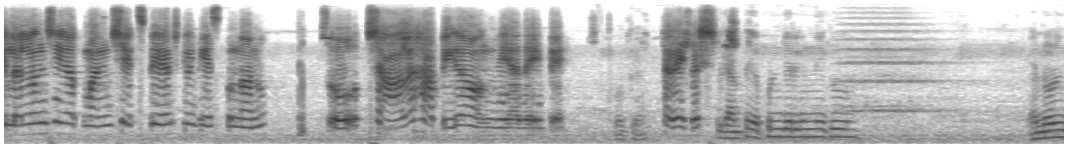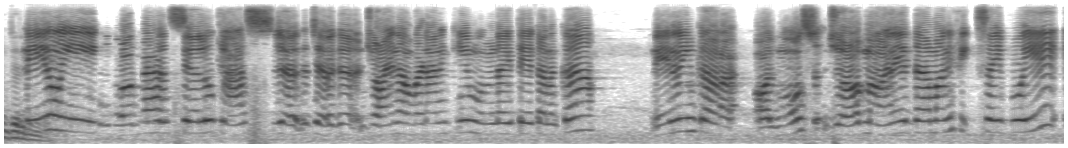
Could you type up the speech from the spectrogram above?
పిల్లల నుంచి ఒక మంచి ఎక్స్పీరియన్స్ నేను తీసుకున్నాను. సో చాలా హ్యాపీగా ఉంది అదైతే. ఓకే. హరే కృష్ణ. ఇదంతా ఎప్పుడు జరిగింది నీకు? ఎన్ని రోజుల నుంచి జరిగింది? నేను ఈ యోగ రహస్యాలు క్లాస్ జరగ జరగ జాయిన్ అవ్వడానికి ముందైతే కనుక నేను ఇంకా ఆల్మోస్ట్ జాబ్ మానేద్దామని ఫిక్స్ అయిపోయి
